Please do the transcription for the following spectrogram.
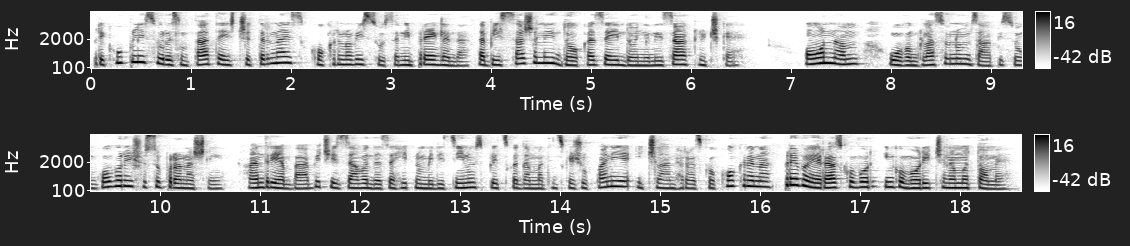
prikupili su rezultate iz 14 Kokrenovih sustavnih pregleda da bi saželi dokaze i donijeli zaključke. On nam u ovom glasovnom zapisu govori što su pronašli. Andrija Babić iz Zavoda za hitnu medicinu Splitsko-Dalmatinske županije i član Hrvatskog kokrena prevoje razgovor i govorit će nam o tome.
